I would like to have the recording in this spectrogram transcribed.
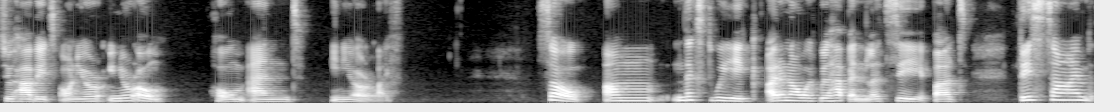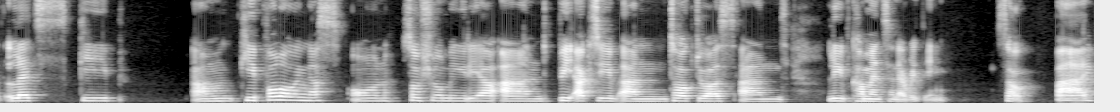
to have it on your in your own home and in your life. So, um, next week, I don't know what will happen. Let's see. But this time, let's keep um, keep following us on social media and be active and talk to us and leave comments and everything. So, bye.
